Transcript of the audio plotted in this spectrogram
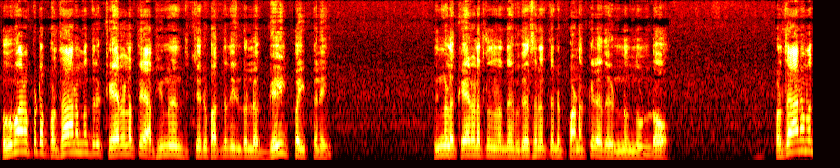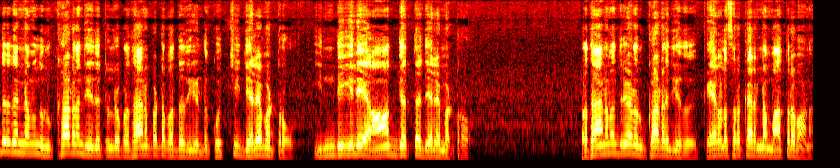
ബഹുമാനപ്പെട്ട പ്രധാനമന്ത്രി കേരളത്തെ അഭിനന്ദിച്ചൊരു പദ്ധതി ഉണ്ടല്ലോ ഗെയിൽ പൈപ്പ് ലൈൻ നിങ്ങൾ കേരളത്തിൽ നടന്ന വികസനത്തിന്റെ പണക്കിൽ അത് എണ്ണുന്നുണ്ടോ? പ്രധാനമന്ത്രി തന്നെ ഒന്ന് ഉദ്ഘാടനം ചെയ്തിട്ടുള്ള പ്രധാനപ്പെട്ട പദ്ധതിയുണ്ട് കൊച്ചി ജലമെട്രോ ഇന്ത്യയിലെ ആദ്യത്തെ ജലമെട്രോ പ്രധാനമന്ത്രിയാണ് ഉദ്ഘാടനം ചെയ്തത് കേരള സർക്കാരിന്റെ മാത്രമാണ്.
